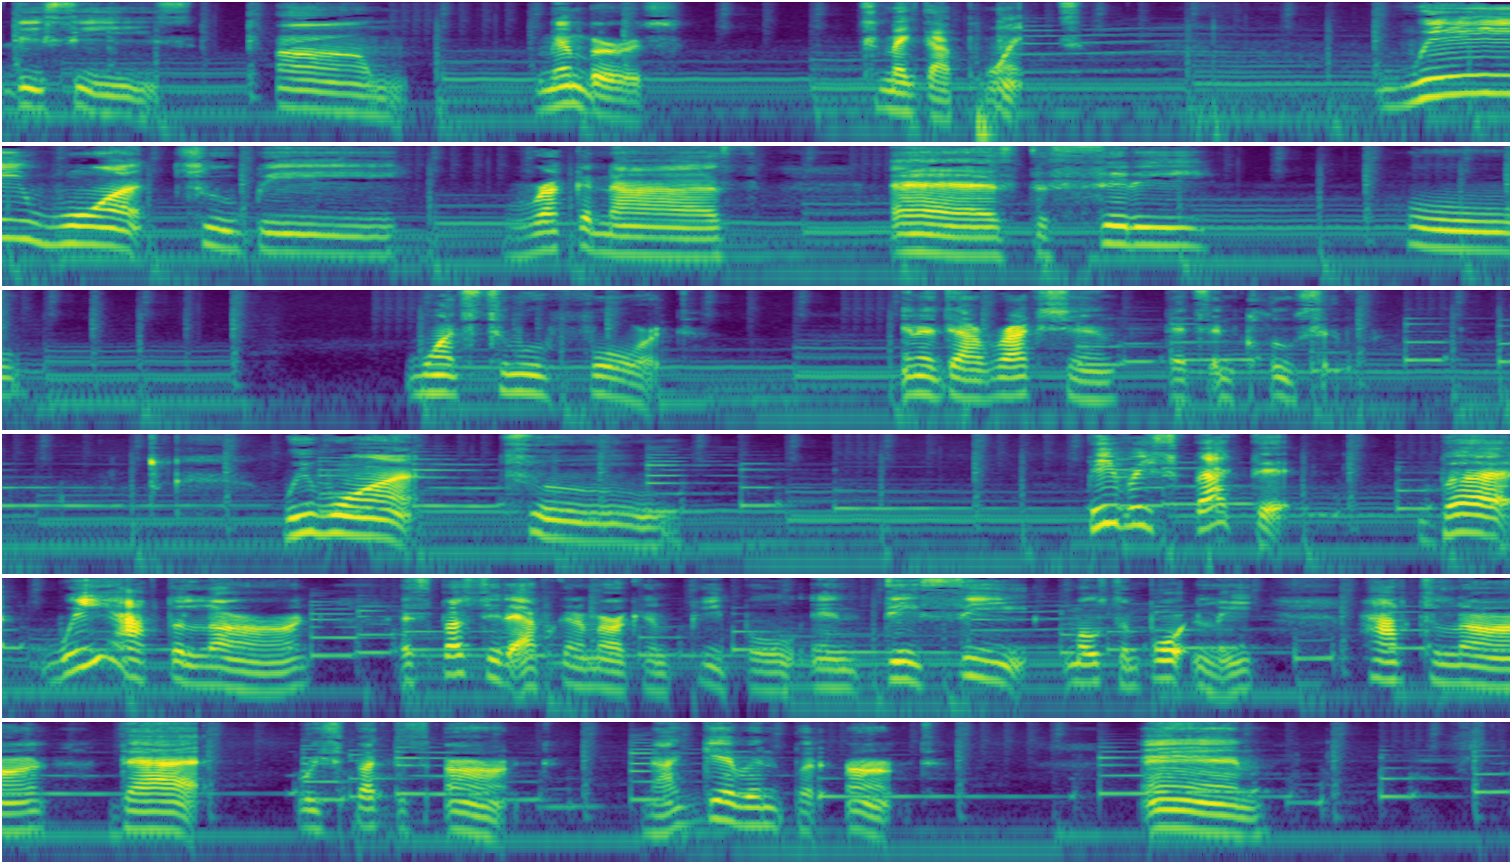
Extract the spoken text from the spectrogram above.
DC's um, members to make that point. We want to be recognized as the city who wants to move forward in a direction that's inclusive. We want to be respected but we have to learn, especially the African American people in DC, most importantly, have to learn that respect is earned. Not given, but earned. And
